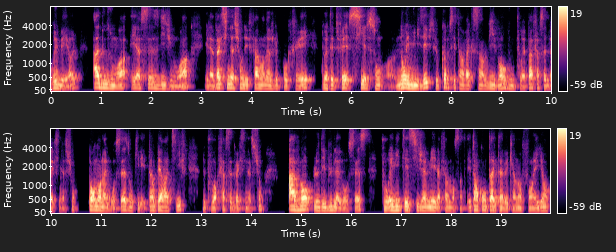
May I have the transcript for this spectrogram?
rubéole, à 12 mois et à 16-18 mois. Et la vaccination des femmes en âge de procréer doit être faite si elles sont euh, non immunisées, puisque comme c'est un vaccin vivant, vous ne pourrez pas faire cette vaccination pendant la grossesse. Donc, il est impératif de pouvoir faire cette vaccination avant le début de la grossesse pour éviter, si jamais la femme enceinte est en contact avec un enfant ayant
